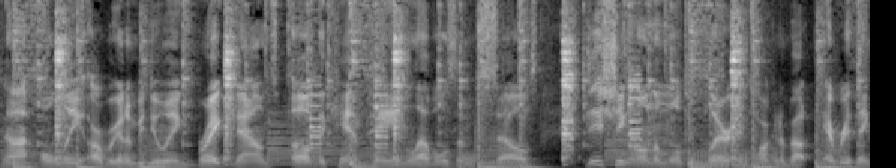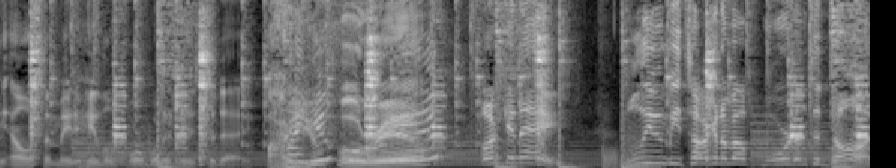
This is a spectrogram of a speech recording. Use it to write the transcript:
Not only are we going to be doing breakdowns of the campaign levels themselves, dishing on the multiplayer, and talking about everything else that made Halo 4 what it is today. Are you for real? Fucking A. We'll even be talking about Forward Unto Dawn,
